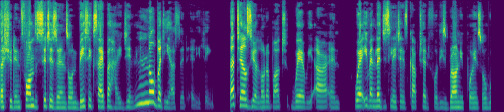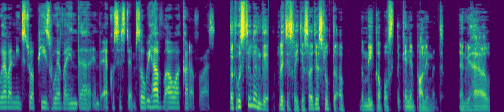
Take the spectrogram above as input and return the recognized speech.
that should inform the citizens on basic cyber hygiene, nobody has said anything. That tells you a lot about where we are and where even legislature is captured for these brownie points or whoever needs to appease whoever in the in the ecosystem. So we have our cut out for us. Look, we're still in the legislature. So I just looked up the makeup of the Kenyan parliament. And we have,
